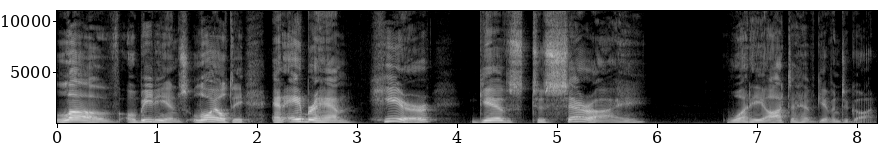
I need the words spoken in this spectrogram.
love, obedience, loyalty. And Abraham here gives to Sarai what he ought to have given to God.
